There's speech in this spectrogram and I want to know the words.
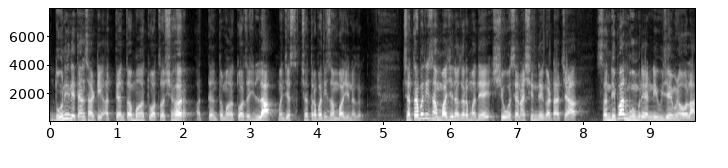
दोन्ही नेत्यांसाठी अत्यंत महत्त्वाचं शहर अत्यंत महत्त्वाचा जिल्हा म्हणजे छत्रपती संभाजीनगर. छत्रपती संभाजीनगरमध्ये शिवसेना शिंदे गटाच्या संदीपान भुमरे यांनी विजय मिळवला.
